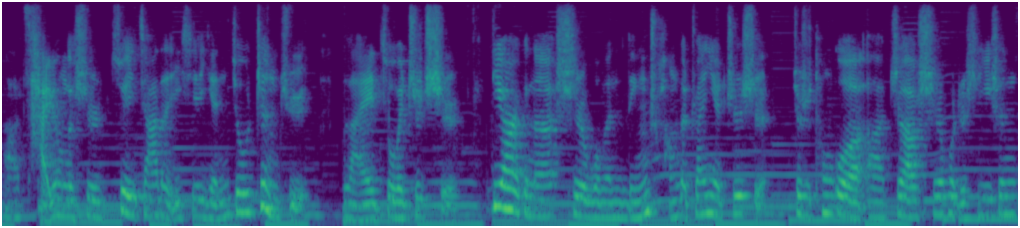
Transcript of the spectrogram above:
啊采用的是最佳的一些研究证据。来作为支持。第二个呢，是我们临床的专业知识，就是通过啊治疗师或者是医生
